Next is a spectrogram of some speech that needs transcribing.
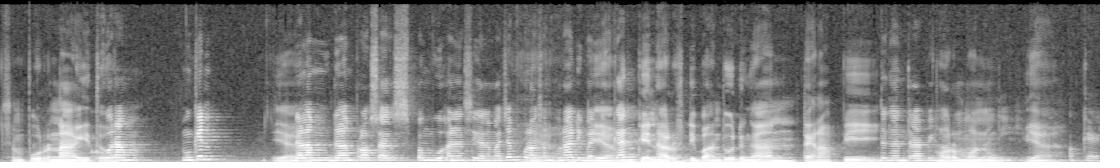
Sempurna gitu. Kurang mungkin yeah. dalam dalam proses pembuahan dan segala macam kurang yeah. sempurna dibandingkan. Yeah, mungkin harus dibantu dengan terapi. Dengan terapi hormon. hormon ya. Oke. Okay.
